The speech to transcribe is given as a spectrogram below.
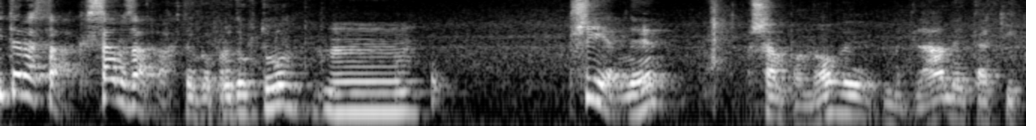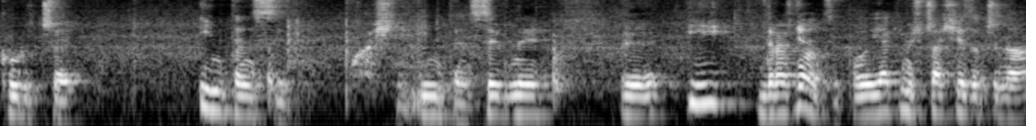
I teraz tak, sam zapach tego produktu. Mm, przyjemny, szamponowy, mydlany, taki kurczę, intensywny. Właśnie, intensywny yy, i drażniący. Po jakimś czasie zaczyna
